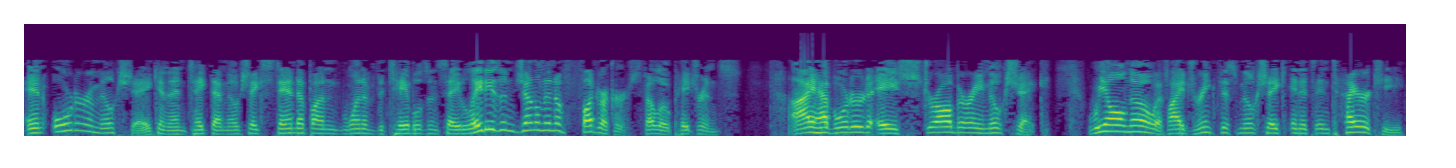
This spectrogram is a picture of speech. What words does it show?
and order a milkshake and then take that milkshake, stand up on one of the tables and say, Ladies and gentlemen of Fuddruckers, fellow patrons, I have ordered a strawberry milkshake. We all know if I drink this milkshake in its entirety,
